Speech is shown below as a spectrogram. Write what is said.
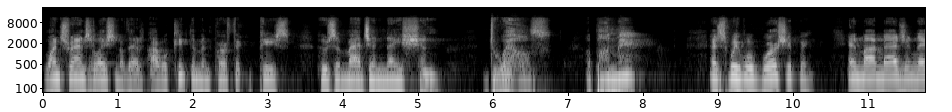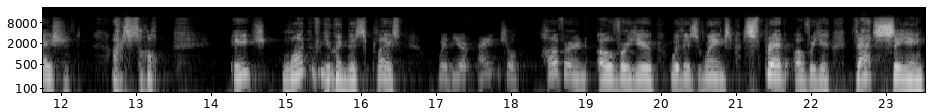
One translation of that, I will keep them in perfect peace whose imagination dwells upon me. As we were worshiping, in my imagination, I saw each one of you in this place with your angel hovering over you with his wings spread over you. That's seeing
